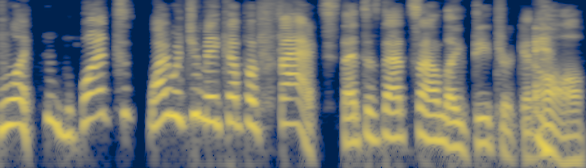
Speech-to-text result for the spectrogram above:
Like what? Why would you make up a fact? That does not sound like Dietrich at all.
